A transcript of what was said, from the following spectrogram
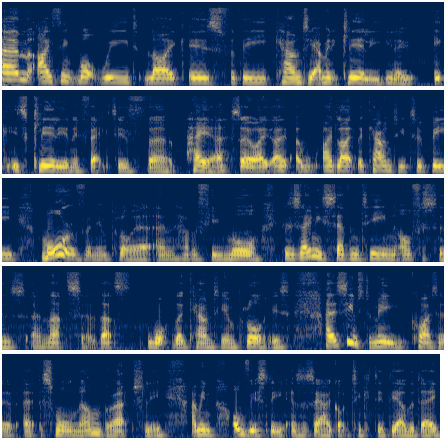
Um, I think what we'd like is for the county. I mean, clearly, you know, it, it's clearly an effective uh, payer. So I, I'd like the county to be more of an employer and have a few more because there's only 17 officers, and that's uh, that's what the county employs. And it seems to me quite a, a small number, actually. I mean, obviously, as I say, I got ticketed the other day,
